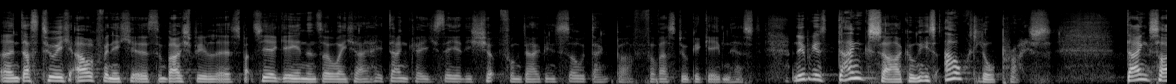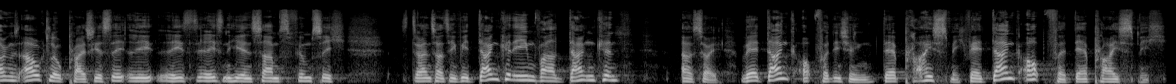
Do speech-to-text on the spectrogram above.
Und das tue ich auch, wenn ich äh, zum Beispiel äh, spazieren gehe und so. Ich sage, hey, danke, ich sehe die Schöpfung da. Ich bin so dankbar für was du gegeben hast. Und übrigens, Danksagung ist auch Lobpreis. Danksagung ist auch Lobpreis. Wir lesen hier in Psalm 50, 23. Wir danken ihm, weil danken, oh sorry, wer Dank opfert, Entschuldigung, der preist mich. Wer Dank opfert, der preist mich.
